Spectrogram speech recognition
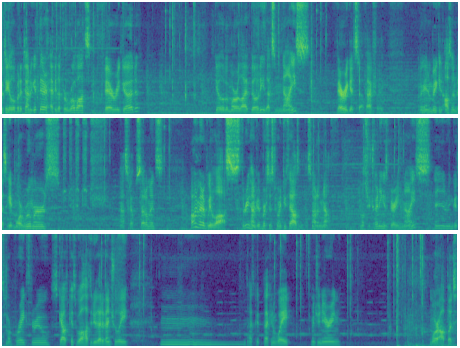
Gonna take a little bit of time to get there. Heavy lifter robots, very good. Get a little bit more reliability, that's nice. Very good stuff, actually. And we can also investigate more rumors. Ask up settlements. How many men have we lost? 300 versus 22,000. That's not enough. Military training is very nice. And we can get some more breakthrough. Scout kits, we'll have to do that eventually. Hmm, that, that can wait. Engineering. More output.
